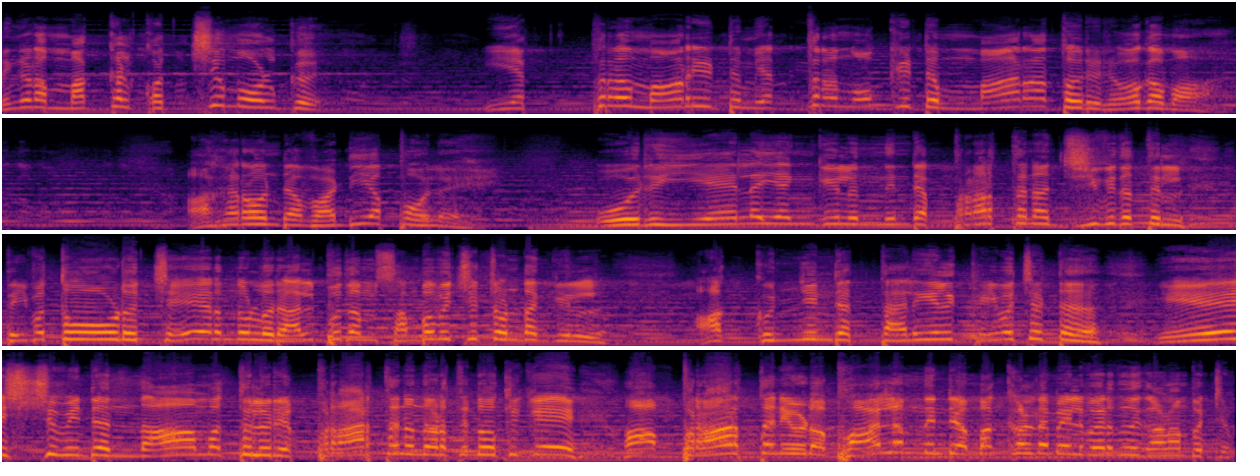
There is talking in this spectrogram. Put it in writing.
നിങ്ങളുടെ മക്കൾ കൊച്ചുമോൾക്ക് എത്ര മാറിയിട്ടും എത്ര നോക്കിയിട്ടും മാറാത്ത ഒരു രോഗമാ. അഹറോന്റെ വടിയെ പോലെ ഒരു ഇലയെങ്കിലും നിന്റെ പ്രാർത്ഥന ജീവിതത്തിൽ ദൈവത്തോട് ചേർന്നുള്ള ഒരു അത്ഭുതം സംഭവിച്ചിട്ടുണ്ടെങ്കിൽ ആ കുഞ്ഞിന്റെ തലയിൽ കൈവച്ചിട്ട് യേശുവിന്റെ നാമത്തിൽ ഒരു പ്രാർത്ഥന നടത്തി നോക്കിക്കേ. ആ പ്രാർത്ഥനയുടെ ഫലം നിന്റെ മക്കളുടെ മേൽ വരുന്നത് കാണാൻ പറ്റും.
